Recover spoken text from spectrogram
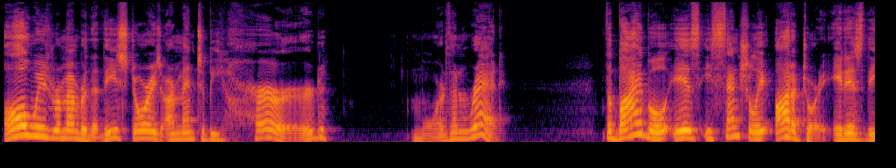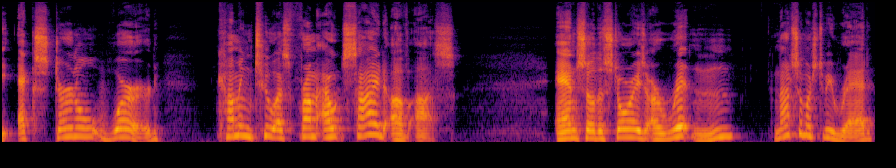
Always remember that these stories are meant to be heard more than read. The Bible is essentially auditory, it is the external word coming to us from outside of us. And so the stories are written not so much to be read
